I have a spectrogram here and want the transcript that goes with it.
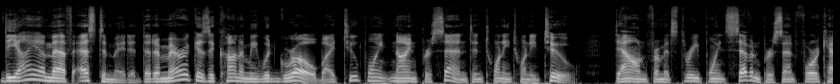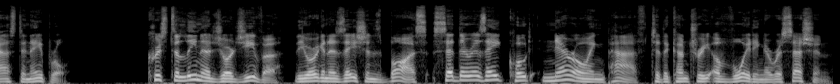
The IMF estimated that America's economy would grow by 2.9% in 2022, down from its 3.7% forecast in April. Kristalina Georgieva, the organization's boss, said there is a, quote, narrowing path to the country avoiding a recession.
